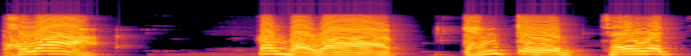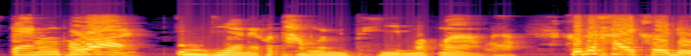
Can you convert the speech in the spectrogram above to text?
เพราะว่าต้องบอกว่าแก๊งโจรใช้ว่าแก๊งเพราะว่า อินเดียเนี่ยเขาทำกันเป็นทีมมากๆนะครับคือถ้าใครเคยดู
